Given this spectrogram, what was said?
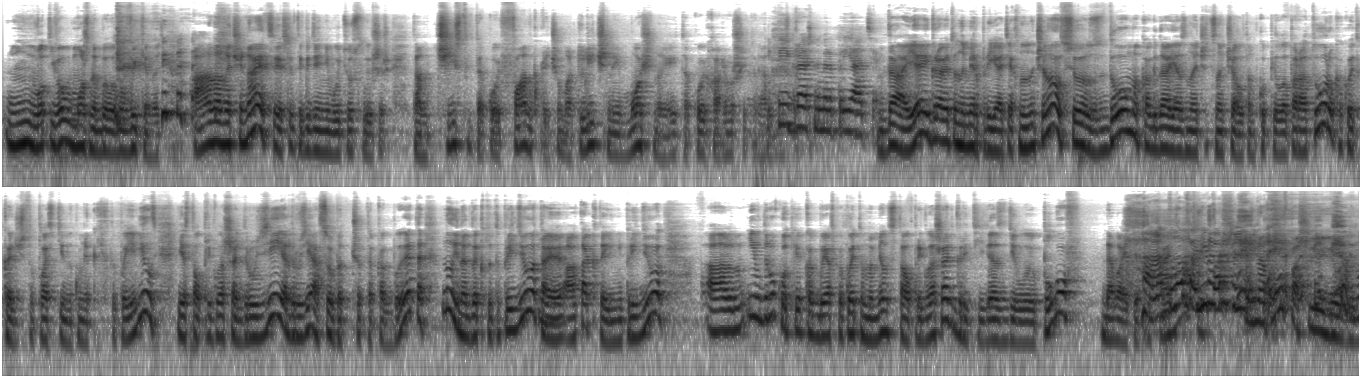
вот его можно было бы выкинуть. А она начинается, если ты где-нибудь услышишь, там чистый такой фанк, причем отличный, мощный и такой хороший. да. И ты играешь на мероприятиях. Да, я играю это на мероприятиях, но начиналось все с дома, когда я, значит, сначала там купил аппаратуру, какое-то количество пластинок у меня каких-то появилось, я стал приглашать друзей, а друзья особо что-то как бы это, ну, иногда кто-то придет, а, а так-то и не придет. А, и вдруг вот я, как бы я в какой-то момент стал приглашать, говорить, я сделаю плов, давайте. На приходите». плов они И пошли. на плов пошли люди.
